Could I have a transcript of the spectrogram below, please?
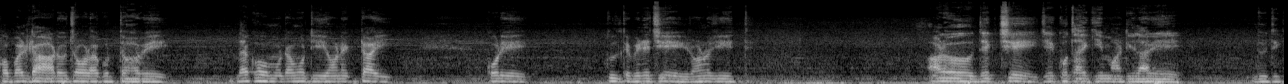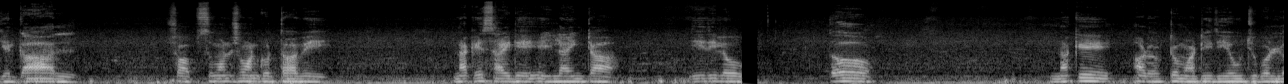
কপালটা আরও চওড়া করতে হবে। দেখো, মোটামুটি অনেকটাই করে তুলতে পেরেছে রণজিৎ। আরও দেখছে যে কোথায় কি মাটি লাগে। দুদিকের গাল, সব সমান সমান করতে হবে। নাকের সাইডে এই লাইনটা দিয়ে দিল। তো নাকে আরও একটু মাটি দিয়ে উঁচু করল।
